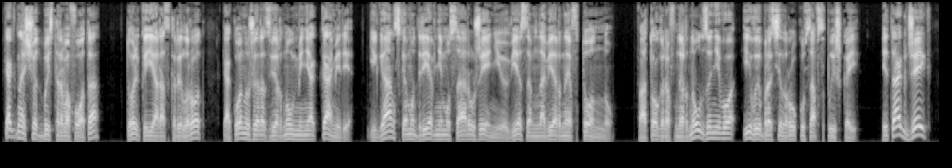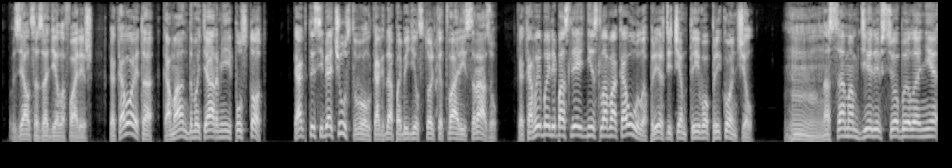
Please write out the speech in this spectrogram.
«Как насчет быстрого фото?» Только я раскрыл рот, как он уже развернул меня к камере, гигантскому древнему сооружению, весом, наверное, в тонну. Фотограф нырнул за него и выбросил руку со вспышкой. «Итак, Джейк», — взялся за дело Фариш, — «каково это — командовать армией пустот? Как ты себя чувствовал, когда победил столько тварей сразу? Каковы были последние слова Каула, прежде чем ты его прикончил?» «Хм, на самом деле все было не...»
